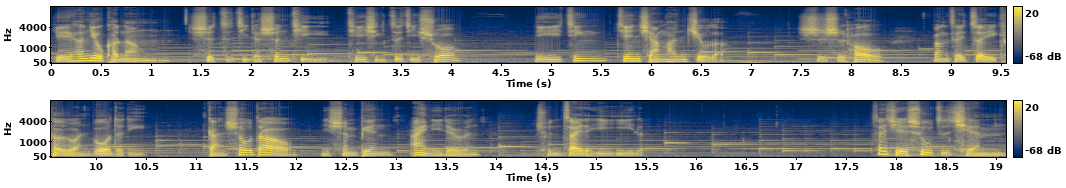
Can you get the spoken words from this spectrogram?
也很有可能是自己的身体提醒自己说：“你已经坚强很久了，是时候让在这一刻软弱的你感受到你身边爱你的人存在的意义了。”在结束之前，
